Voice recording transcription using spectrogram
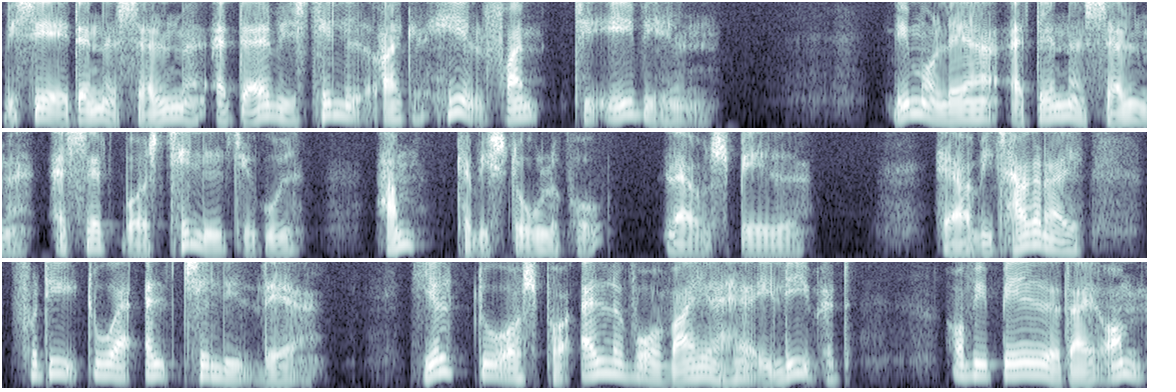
Vi ser i denne salme, at Davids tillid rækker helt frem til evigheden. Vi må lære af denne salme at sætte vores tillid til Gud. Ham kan vi stole på. Lad os bede. Herre, vi takker dig, fordi du er alt tillid værd. Hjælp du os på alle vores veje her i livet, og vi beder dig om,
